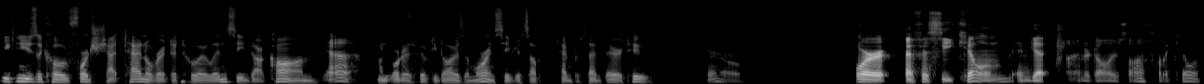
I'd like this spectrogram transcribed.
you can use the code ForgeChat10 over at twillerlindsay.com Yeah, on orders fifty dollars or more and save yourself ten percent there too. Yeah. So or FSC kiln and get hundred dollars off on a kiln.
